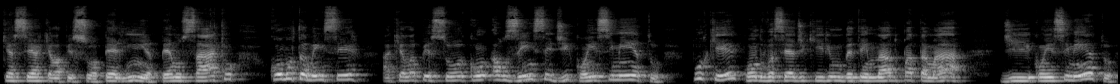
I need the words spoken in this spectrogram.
que é ser aquela pessoa pelinha, pé no saco, como também ser aquela pessoa com ausência de conhecimento. Porque quando você adquire um determinado patamar de conhecimento,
